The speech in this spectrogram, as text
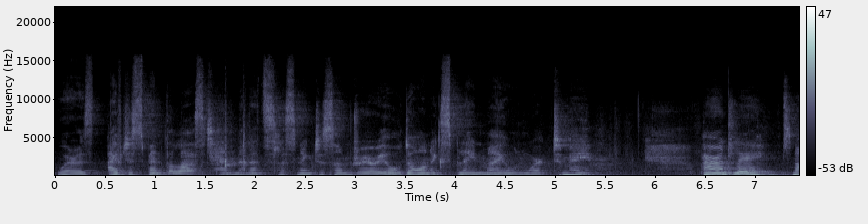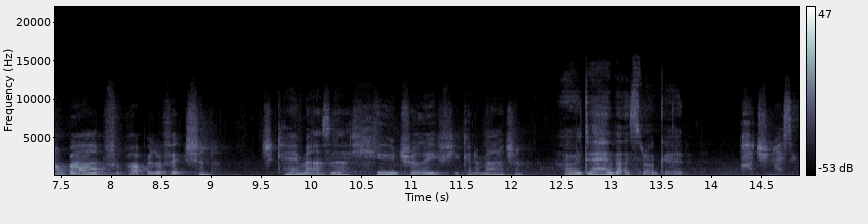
Whereas I've just spent the last 10 minutes listening to some dreary old Dawn explain my own work to me. Apparently, it's not bad for popular fiction. Which came as a huge relief, you can imagine. Oh dear, that's not good. Patronizing.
